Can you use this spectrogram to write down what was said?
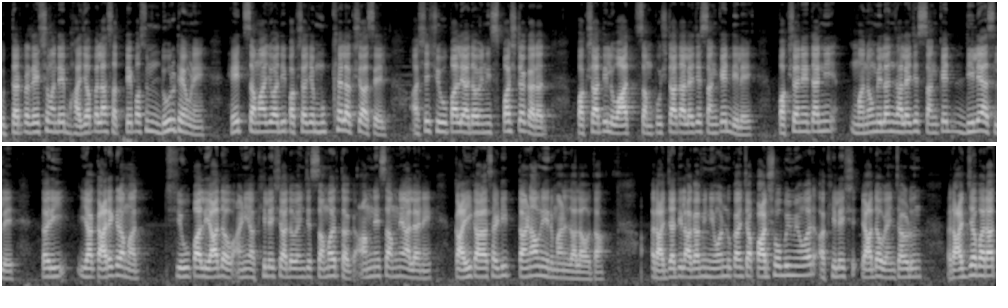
उत्तर प्रदेशमध्ये भाजपला सत्तेपासून दूर ठेवणे हेच समाजवादी पक्षाचे मुख्य लक्ष असेल. असे शिवपाल यादव यांनी स्पष्ट करत पक्षातील वाद संपुष्टात आल्याचे संकेत दिले. पक्षनेत्यांनी मनोमिलन झाल्याचे संकेत दिले असले तरी या कार्यक्रमात शिवपाल यादव आणि अखिलेश यादव यांचे समर्थक आमने सामने आल्याने काही काळासाठी तणाव निर्माण झाला होता. राज्यातील आगामी निवडणुकांच्या पार्श्वभूमीवर अखिलेश यादव यांच्याकडून राज्यभरात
